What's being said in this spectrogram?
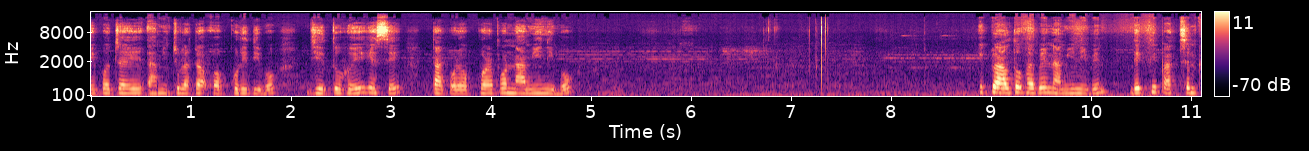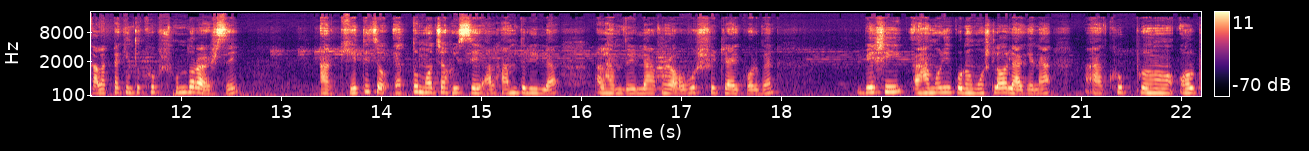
এই পর্যায়ে আমি চুলাটা অফ করে দিব। যেহেতু হয়ে গেছে, তারপরে অফ করার পর নামিয়ে নিব। একটু আলতোভাবে নামিয়ে নেবেন। দেখতেই পাচ্ছেন কালারটা কিন্তু খুব সুন্দর আসছে। আর খেতে তো এত মজা হয়েছে আলহামদুলিল্লাহ। আলহামদুলিল্লাহ, আপনারা অবশ্যই ট্রাই করবেন। বেশি আহামরি কোনো মশলাও লাগে না। খুব অল্প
